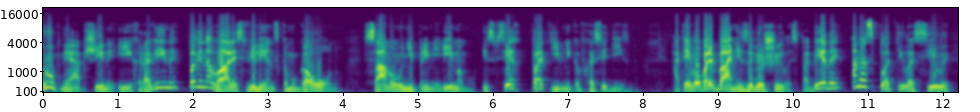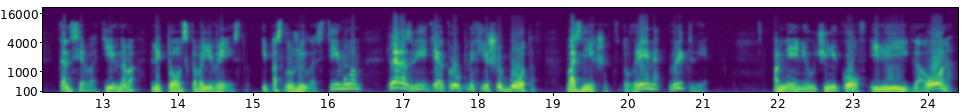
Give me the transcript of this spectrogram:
Крупные общины и их раввины повиновались Веленскому Гаону, самому непримиримому из всех противников хасидизма. Хотя его борьба не завершилась победой, она сплотила силы консервативного литовского еврейства и послужила стимулом для развития крупных ешеботов, возникших в то время в Литве. По мнению учеников Илии Гаона,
